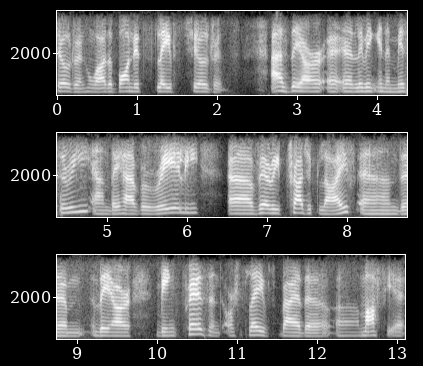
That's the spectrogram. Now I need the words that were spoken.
children who are the bonded slaves' children, as they are uh, uh, living in a misery and they have a really uh, very tragic life, and um, they are being present or slaved by the uh, mafia,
